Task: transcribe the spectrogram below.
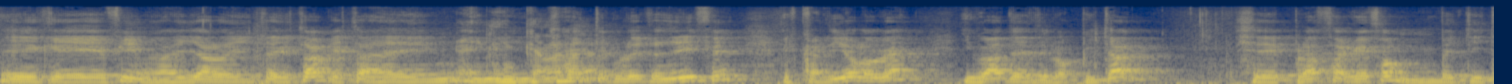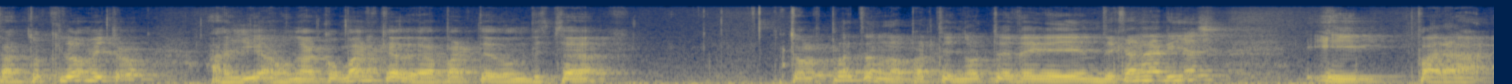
eh, que en fin, ya lo he entrevistado, que está en, en, ¿En Canarias? De Tenerife, es cardióloga y va desde el hospital, se desplaza, que son veintitantos kilómetros, allí a una comarca de la parte donde está todos los plátanos, la parte norte de, de Canarias, y para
